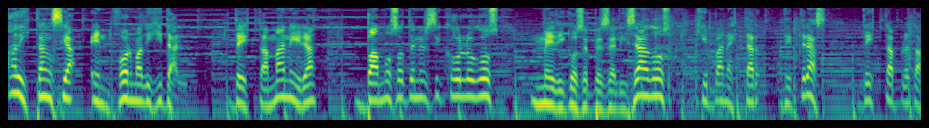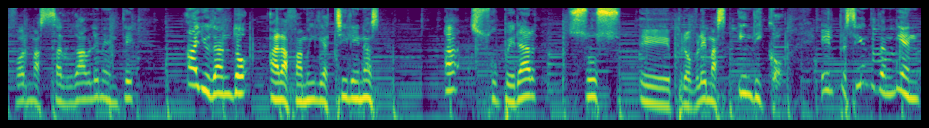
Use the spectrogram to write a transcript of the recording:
a distancia en forma digital. De esta manera vamos a tener psicólogos, médicos especializados que van a estar detrás de esta plataforma saludablemente ayudando a las familias chilenas a superar sus eh, problemas, indicó. El presidente también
